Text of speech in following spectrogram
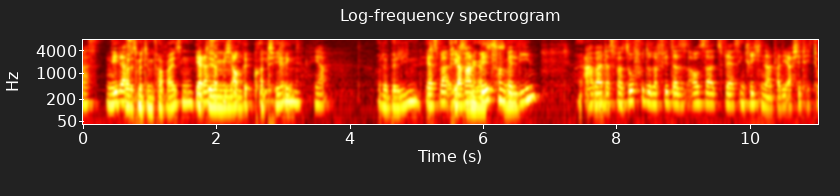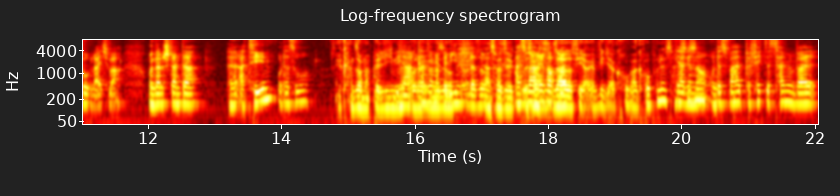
Was? Nee, war das, das mit dem Verreisen? ja, das hat mich auch gekriegt. Athen Ja. oder Berlin? Ja, es war, da war ein Bild von zusammen. Berlin, aber das war so fotografiert, dass es aussah, als wäre es in Griechenland, weil die Architektur gleich war. Und dann stand da äh, Athen oder so. Du kannst auch nach Berlin, ne? ja, oder kannst auch nach irgendwie Berlin oder so. So. Ja, es war sehr cool. Es Es war einfach, sah aus wie, wie die Akro Akropolis. ja, genau. So? Und das war halt perfektes Timing, weil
